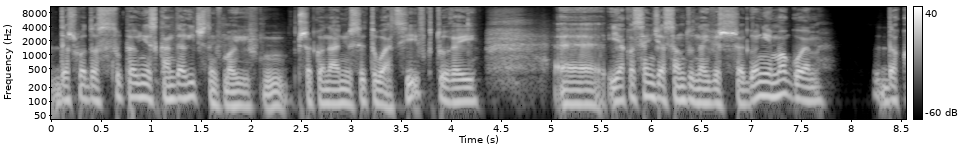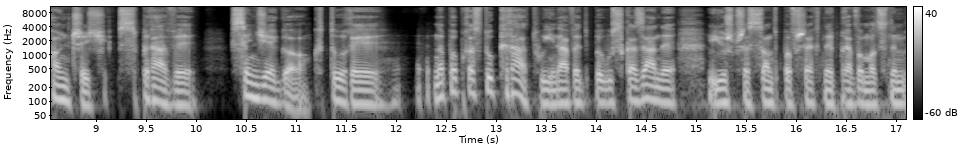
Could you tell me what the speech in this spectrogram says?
doszło do zupełnie skandalicznych w moim przekonaniu sytuacji, w której e, jako sędzia Sądu Najwyższego nie mogłem dokończyć sprawy sędziego, który no po prostu kradł i nawet był skazany już przez sąd powszechny prawomocnym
